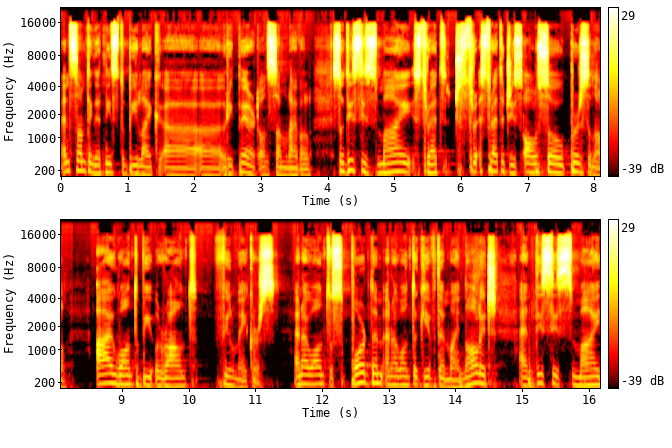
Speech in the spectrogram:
and something that needs to be like uh, uh, repaired on some level. So this is my strat- st- strategy is also personal. I want to be around filmmakers and I want to support them and I want to give them my knowledge. And this is my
